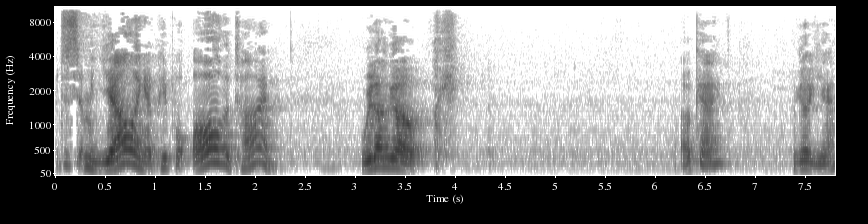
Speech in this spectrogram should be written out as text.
I just am yelling at people all the time. We don't go, Okay. We go, Yeah,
